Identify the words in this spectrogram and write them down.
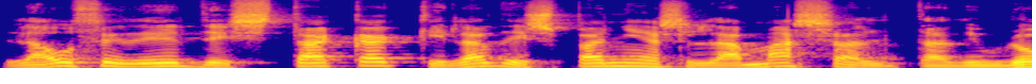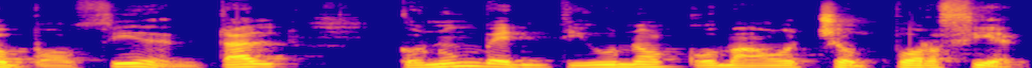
la OCDE destaca que la de España es la más alta de Europa Occidental con un 21,8%.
